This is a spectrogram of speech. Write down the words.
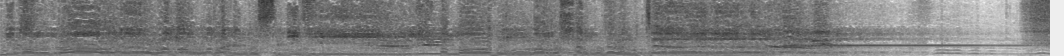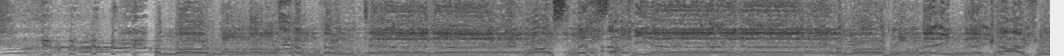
مرضانا ومرضى المسلمين اللهم ارحم موتانا اللهم ارحم موتانا وأصلح أحياءنا. اللهم إنك عفو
